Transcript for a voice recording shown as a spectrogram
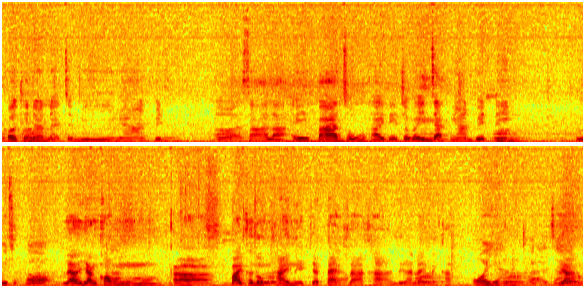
เพราะที่นั่นน่ะจะมีงานเป็นเอ่อศาลาเอยบ้านทรงไทยเนี่ยจะไว้จัดงานเวดดิ้งโดยเฉพาะ แล้วอย่างของอ่าบ้านขนมไทยเนี่ยจะแตกสาขาหรืออะไรไหมครับ อ๋อยังค่ะอาจารยังย์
